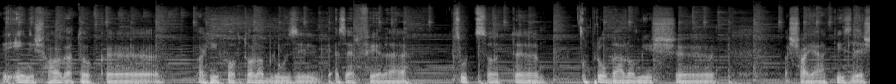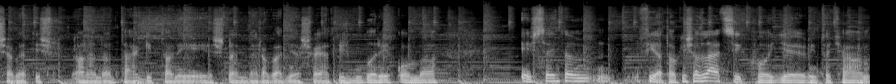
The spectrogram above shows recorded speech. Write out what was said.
Én is hallgatok a hip-hoptól a bluesig ezerféle cuccot. Próbálom is a saját ízlésemet is állandóan tágítani, és nem beragadni a saját kis buborékomba. És szerintem fiatalok is. Az látszik, hogy mint hogyha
